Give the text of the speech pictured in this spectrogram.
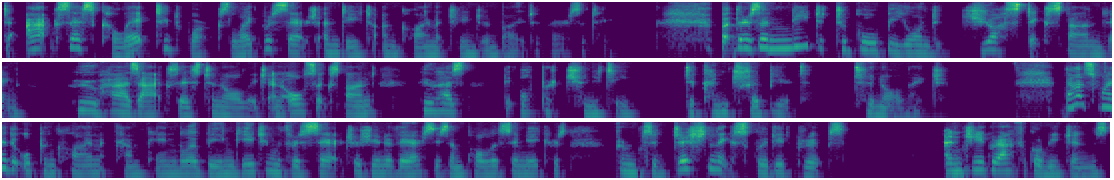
to access collected works like research and data on climate change and biodiversity. But there's a need to go beyond just expanding who has access to knowledge and also expand who has the opportunity to contribute to knowledge. That's why the Open Climate Campaign will be engaging with researchers, universities and policymakers from traditionally excluded groups and geographical regions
